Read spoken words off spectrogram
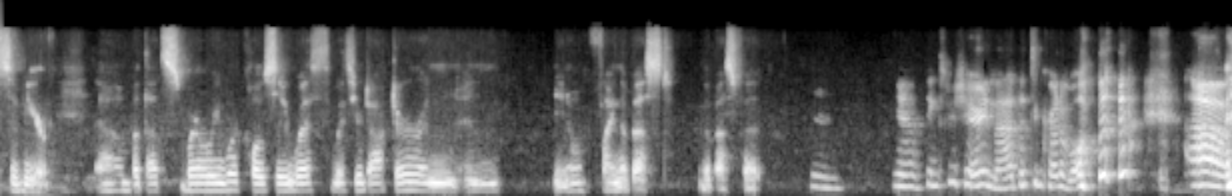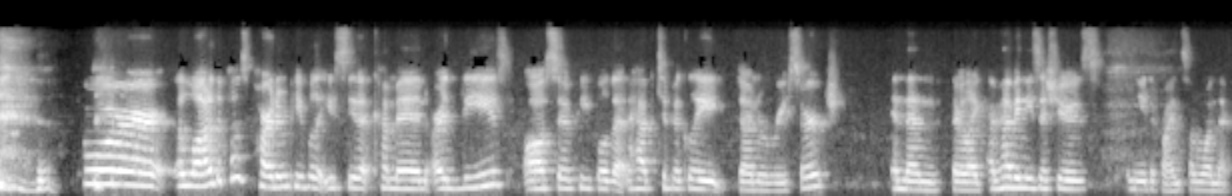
severe. Um, but that's where we work closely with with your doctor and and you know find the best the best fit. Hmm. yeah thanks for sharing that. That's incredible. Um, for a lot of the postpartum people that you see that come in are these also people that have typically done research and then they're like i'm having these issues. I need to find someone that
